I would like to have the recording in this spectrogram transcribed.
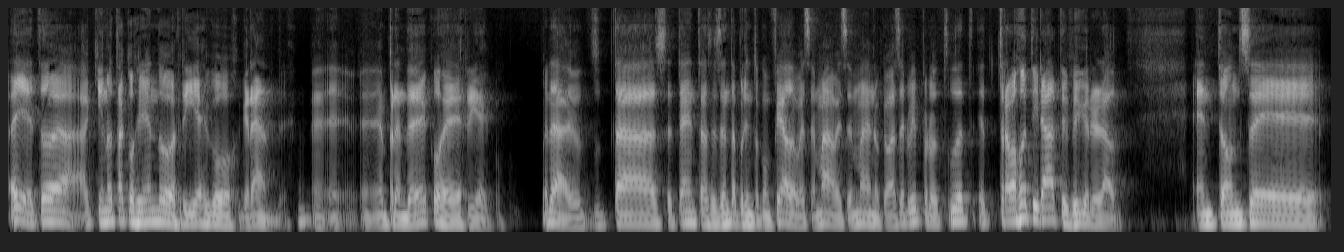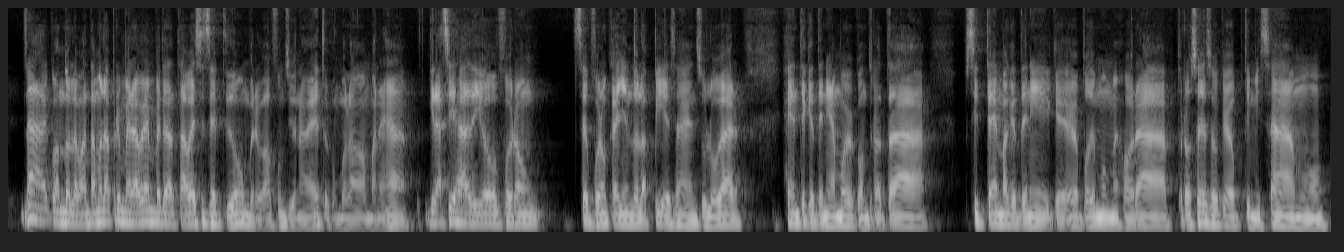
Oye, esto aquí no está cogiendo riesgos grandes. Eh, eh, eh, emprender riesgo. ¿Verdad? Tú estás 70, 60% confiado, a veces más, a veces menos, que va a servir, pero tú, tu trabajo es tirarte y figure it out. Entonces, nada, cuando levantamos la primera vez, en verdad, estaba esa incertidumbre, va a funcionar esto, cómo lo vamos a manejar. Gracias a Dios fueron, se fueron cayendo las piezas en su lugar, gente que teníamos que contratar, sistemas que, que pudimos mejorar, procesos que optimizamos.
